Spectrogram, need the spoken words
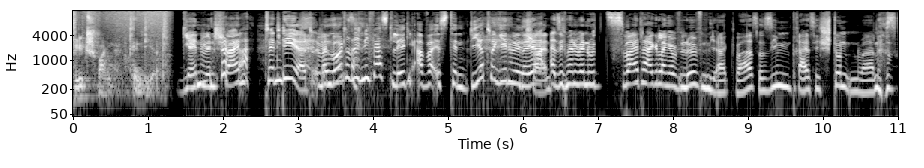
Wildschwein tendiert. Genwildschwein tendiert. Man wollte sich nicht festlegen, aber es tendierte Genwildschwein. Naja, also ich meine, wenn du zwei Tage lang auf Löwenjagd warst, also 37 Stunden waren das,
